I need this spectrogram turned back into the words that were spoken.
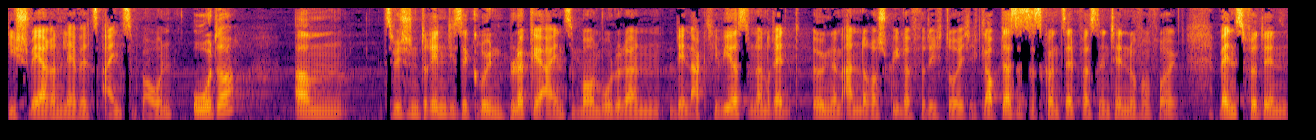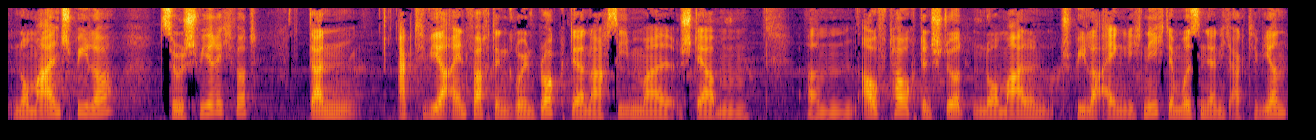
die schweren Levels einzubauen oder ähm, zwischendrin diese grünen Blöcke einzubauen, wo du dann den aktivierst und dann rennt irgendein anderer Spieler für dich durch. Ich glaube, das ist das Konzept, was Nintendo verfolgt. Wenn es für den normalen Spieler zu schwierig wird, dann aktiviere einfach den grünen Block, der nach siebenmal Sterben ähm, auftaucht. Den stört einen normalen Spieler eigentlich nicht, der muss ihn ja nicht aktivieren.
